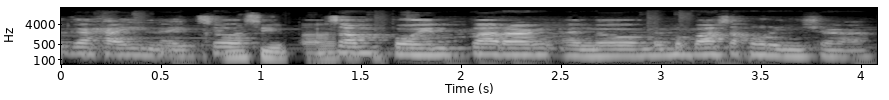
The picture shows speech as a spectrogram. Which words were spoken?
nag-highlight. So, Masipag. at some point, parang ano, nababasa ko rin siya.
